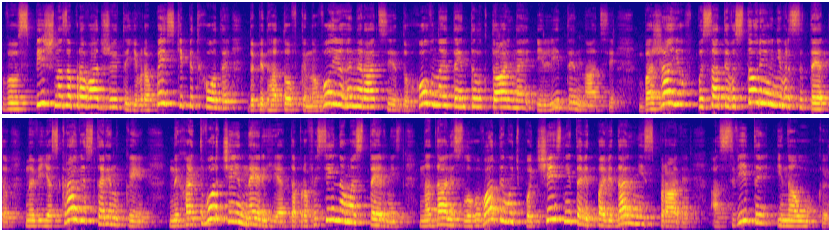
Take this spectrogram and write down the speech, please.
ви успішно запроваджуєте європейські підходи до підготовки нової генерації духовної та інтелектуальної еліти нації. Бажаю вписати в історію університету нові яскраві сторінки, Нехай творча енергія та професійна майстерність надалі слугуватимуть почесній та відповідальній справі освіти і науки.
